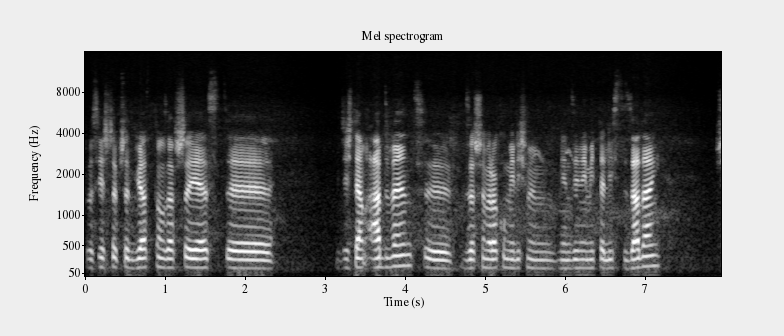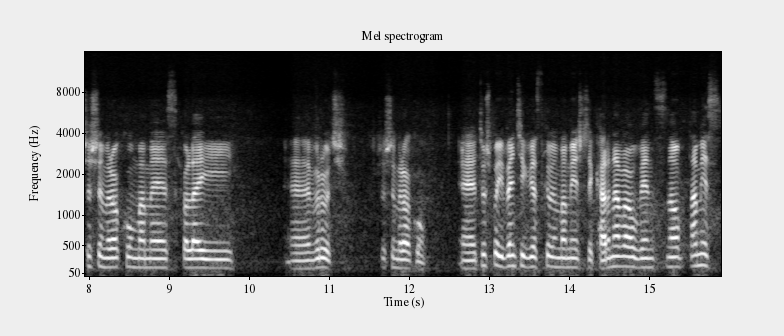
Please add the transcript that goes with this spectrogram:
Plus jeszcze przed gwiazdką zawsze jest y, gdzieś tam advent. Y, w zeszłym roku mieliśmy m.in. te listy zadań. W przyszłym roku mamy z kolei wróć. W przyszłym roku. E, tuż po evencie gwiazdkowym mamy jeszcze karnawał, więc no tam jest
